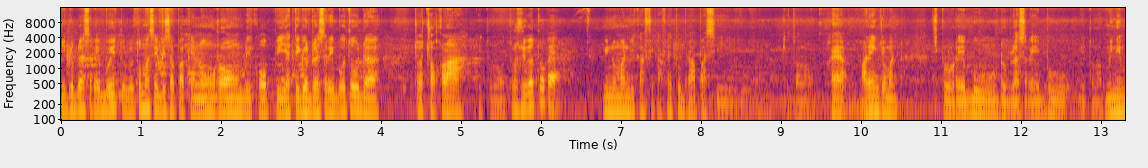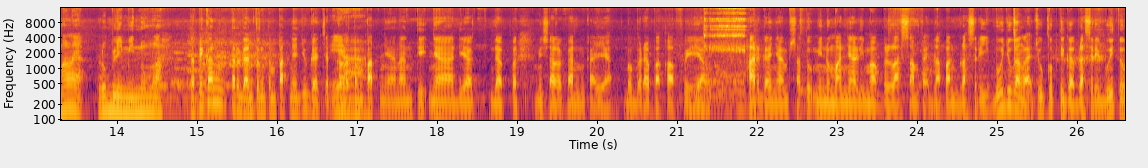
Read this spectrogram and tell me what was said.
13 ribu itu lu tuh masih bisa pakai nongkrong beli kopi ya 13 ribu tuh udah cocok lah gitu loh. Terus juga tuh kayak minuman di kafe-kafe itu berapa sih gitu loh. Kayak paling cuman 10 ribu, 12 ribu gitu loh. Minimal ya lu beli minum lah. Tapi kan tergantung tempatnya juga, Cet. Kalau Iya. tempatnya nantinya dia dapat misalkan kayak beberapa kafe yang harganya satu minumannya 15 sampai 18 ribu juga nggak cukup 13 ribu itu.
